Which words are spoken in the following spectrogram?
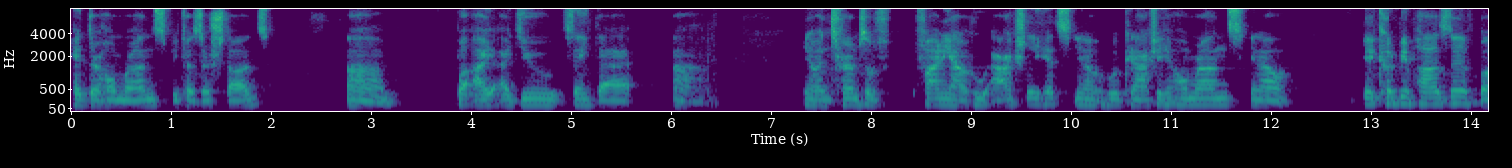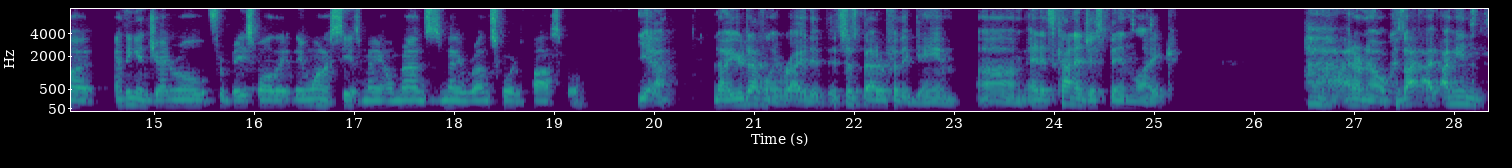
hit their home runs because they're studs. Um, but I I do think that um, you know in terms of finding out who actually hits, you know, who can actually hit home runs, you know, it could be a positive, but I think in general for baseball, they, they want to see as many home runs, as many runs scored as possible. Yeah. No, you're definitely right. It, it's just better for the game. Um, and it's kind of just been like, I don't know. Cause I, I, I mean,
